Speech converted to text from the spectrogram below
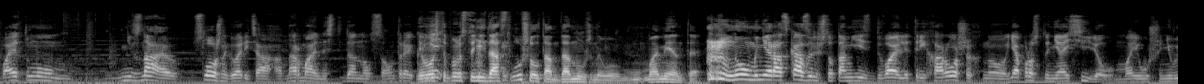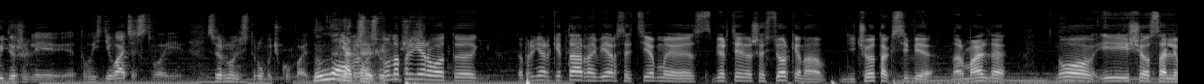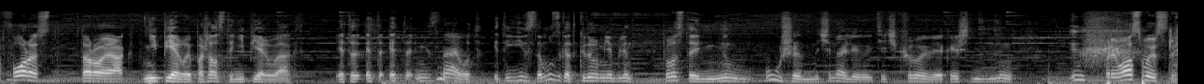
Поэтому, не знаю, сложно говорить о, о нормальности данного саундтрека. Я, может, Е- ты просто не дослушал там до нужного момента. Ну, мне рассказывали, что там есть два или три хороших, но я просто не осилил. Мои уши не выдержали этого издевательства и свернулись в трубочку. Поэтому Ну да, мне так. пришлось Ну, например, вот, э, например, гитарная версия темы смертельной шестерки, она ничего так себе, нормальная. Ну, и еще Silent Forest, второй акт. Не первый, пожалуйста, не первый акт. Это, это, это, не знаю, вот, это единственная музыка, от которой мне, блин, просто, ну, уши начинали течь крови. Я, конечно, ну, В прямом смысле.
